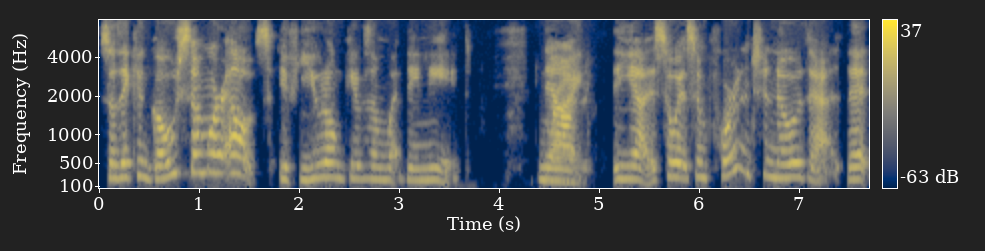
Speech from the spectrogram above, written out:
So they can go somewhere else if you don't give them what they need. Now, right yeah so it's important to know that that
